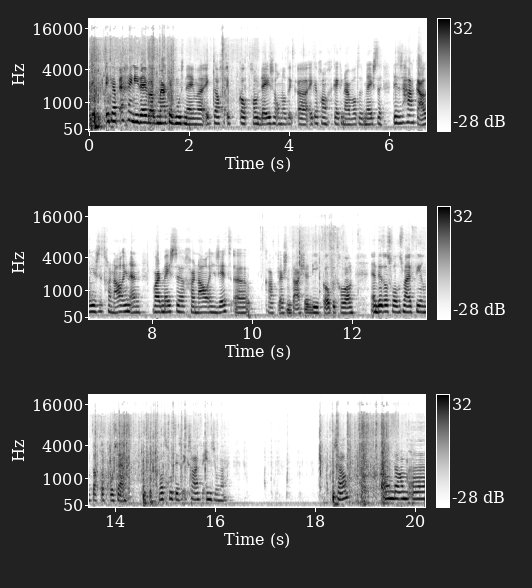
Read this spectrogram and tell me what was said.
ik, ik heb echt geen idee welk merk ik moet nemen. Ik dacht, ik koop gewoon deze, omdat ik, ik heb gewoon gekeken naar wat het meeste... Dit is hakao, hier zit garnaal in. En waar het meeste garnaal in zit, percentage. Die koop ik gewoon. En dit was volgens mij 84%. Wat goed is. Ik zal even inzoomen. Zo. En dan, uh,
